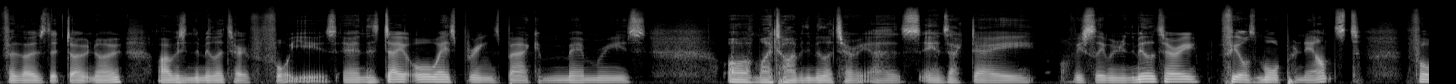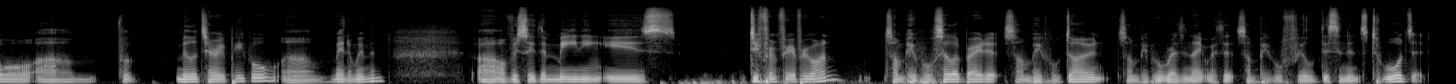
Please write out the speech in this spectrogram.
For those that don't know, I was in the military for four years, and this day always brings back memories of my time in the military. As Anzac Day, obviously, when you're in the military, feels more pronounced for um, for military people, um, men and women. Uh, obviously, the meaning is different for everyone. Some people celebrate it, some people don't. Some people resonate with it, some people feel dissonance towards it.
